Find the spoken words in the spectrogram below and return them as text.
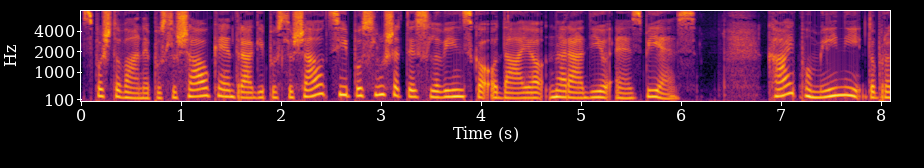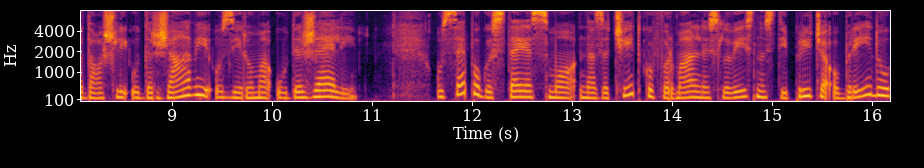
Spoštovane poslušalke, dragi poslušalci, poslušate slovensko oddajo na radiju SBS. Kaj pomeni dobrodošli v državi oziroma v deželi? Vse pogosteje smo na začetku formalne slovesnosti priča obredu,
